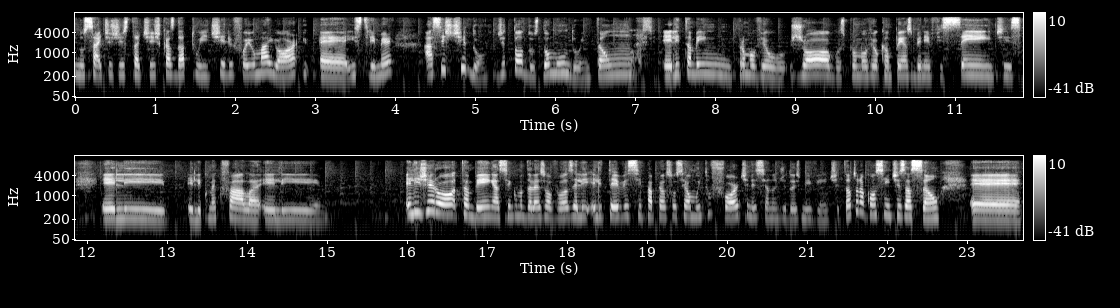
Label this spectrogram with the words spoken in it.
nos sites de estatísticas da Twitch, ele foi o maior é, streamer assistido de todos do mundo. Então, Nossa. ele também promoveu jogos, promoveu campanhas beneficentes, ele, ele como é que fala? Ele ele gerou também, assim como The Last of Us, ele, ele teve esse papel social muito forte nesse ano de 2020, tanto na conscientização é,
